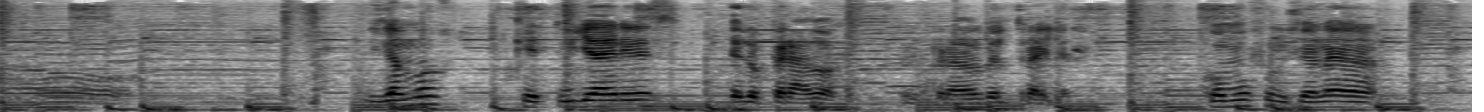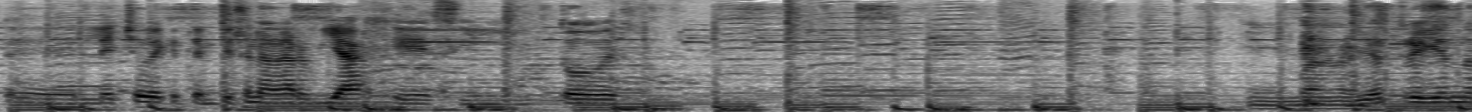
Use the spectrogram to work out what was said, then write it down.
Oh. Digamos que tú ya eres el operador, el operador del tráiler. ¿Cómo funciona eh, el hecho de que te empiecen a dar viajes y todo eso? Ya trayendo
